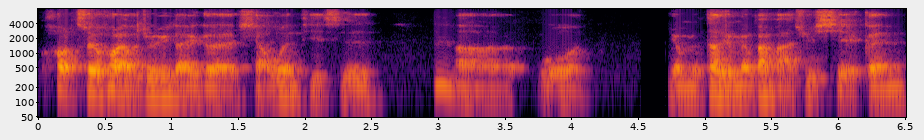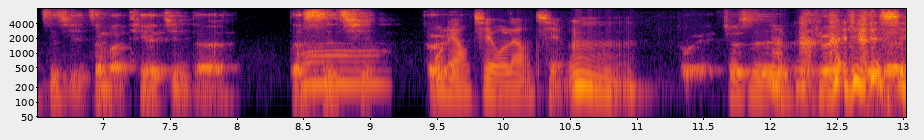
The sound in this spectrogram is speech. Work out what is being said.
后，所以后来我就遇到一个小问题是，呃，我有没有到底有没有办法去写跟自己这么贴近的的事情？我了解，我了解，嗯，对，就是 我觉得写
